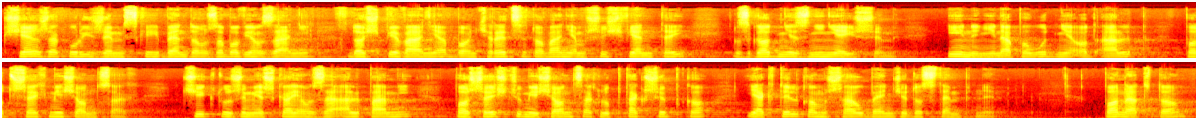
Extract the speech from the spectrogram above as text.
księża kurii rzymskiej będą zobowiązani do śpiewania bądź recytowania mszy świętej zgodnie z niniejszym, inni na południe od Alp po trzech miesiącach, ci, którzy mieszkają za Alpami po sześciu miesiącach lub tak szybko, jak tylko mszał będzie dostępny. Ponadto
